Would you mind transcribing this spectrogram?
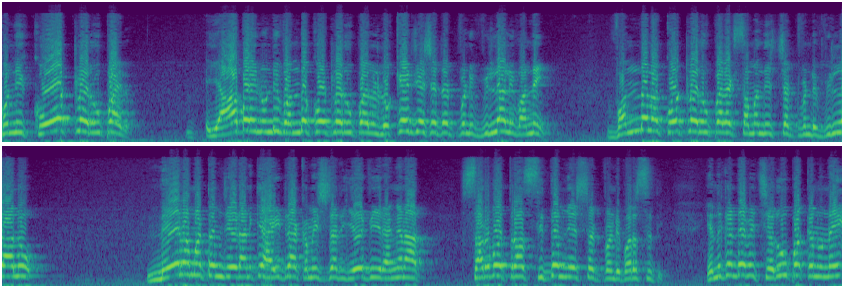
కొన్ని కోట్ల రూపాయలు యాభై నుండి వంద కోట్ల రూపాయలు లొకేట్ చేసేటటువంటి విల్లాలు ఇవన్నీ. వందల కోట్ల రూపాయలకు సంబంధించినటువంటి విల్లాలు నేలమట్టం చేయడానికి హైడ్రా కమిషనర్ ఏవి రంగనాథ్ సర్వత్రా సిద్ధం చేసినటువంటి పరిస్థితి. ఎందుకంటే అవి చెరువు పక్కన ఉన్నాయి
